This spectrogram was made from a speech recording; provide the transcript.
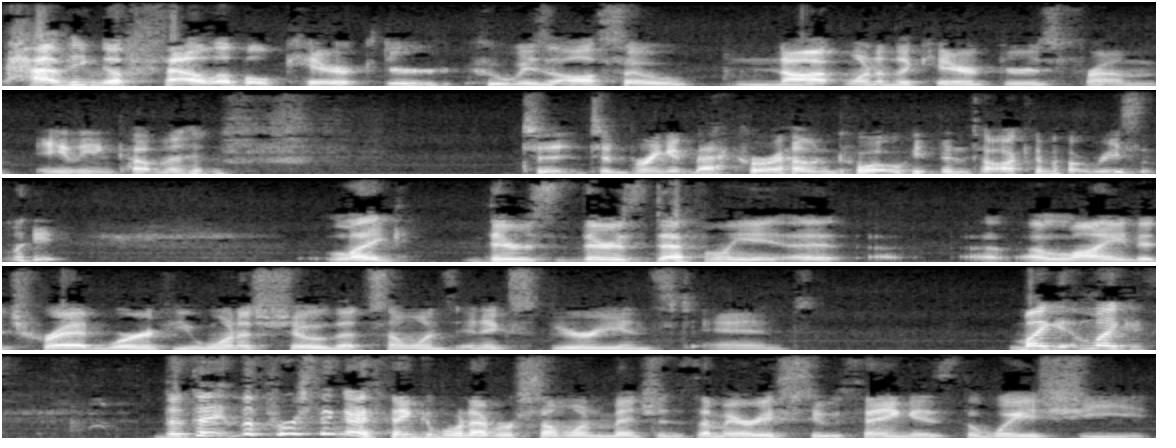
having a fallible character who is also not one of the characters from Alien Covenant to to bring it back around to what we've been talking about recently. Like there's there's definitely a, a, a line to tread where if you want to show that someone's inexperienced and like like the thing the first thing I think of whenever someone mentions the Mary Sue thing is the way she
